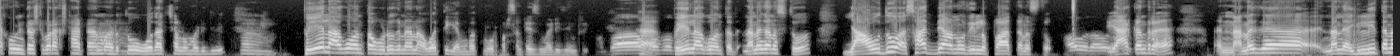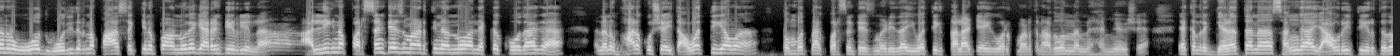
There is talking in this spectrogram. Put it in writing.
ಯಾಕೋ ಇಂಟ್ರೆಸ್ಟ್ ಬರಕ್ ಸ್ಟಾರ್ಟ್. ಮಾಡ್ತು. ಓದಾಕ್ ಚಾಲು ಮಾಡಿದ್ವಿ. ಫೇಲ್ ಆಗುವಂತ ಹುಡುಗ ನಾನು ಅವತ್ತಿಗೆ ಎಂಬತ್ ಮೂರ್ ಪರ್ಸೆಂಟೇಜ್ ಮಾಡಿದೀನಿ ಫೇಲ್ ಆಗುವಂತದ್ ನನಗನಸ್ತು ಯಾವ್ದು ಅಸಾಧ್ಯ ಅನ್ನೋದಿಲ್ಲಪ್ಪ ಅಂತ ಅನಸ್ತು ಯಾಕಂದ್ರ ನನಗ ನನ್ನ ಇಲ್ಲಿ ತನ ನಾನು ಓದ್ ಓದಿದ್ರೆ ನಾ ಪಾಸ್ ಹಾಕಿನಪ್ಪ ಅನ್ನೋದೇ ಗ್ಯಾರಂಟಿ ಇರ್ಲಿಲ್ಲ. ಅಲ್ಲಿಗೆ ನಾ ಪರ್ಸೆಂಟೇಜ್ ಮಾಡ್ತೀನಿ ಅನ್ನೋ ಆ ಲೆಕ್ಕಕ್ಕೆ ಹೋದಾಗ ನನಗ್ ಬಹಳ ಖುಷಿ ಆಯ್ತು. ಅವತ್ತಿಗೆ ಅವ ತೊಂಬತ್ನಾಲ್ಕು ಪರ್ಸೆಂಟೇಜ್ ಮಾಡಿದ ಇವತ್ತಿಗೆ ತಲಾಟಿಯಾಗಿ ವರ್ಕ್ ಮಾಡ್ತಾನೆ. ಅದೊಂದು ನನ್ನ ಹೆಮ್ಮೆ ವಿಷಯ. ಯಾಕಂದ್ರೆ ಗೆಳತನ ಸಂಘ ಯಾವ ರೀತಿ ಇರ್ತದೋ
